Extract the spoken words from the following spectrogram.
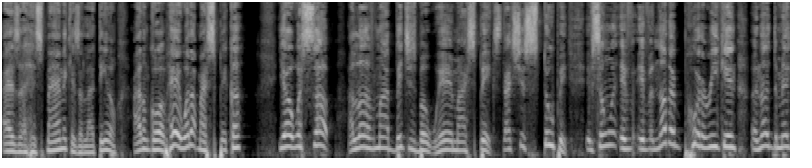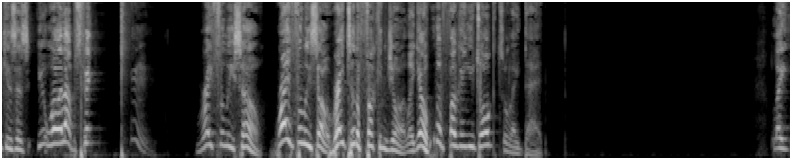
as a Hispanic, as a Latino, I don't go up, hey, what up, my spicker? Yo, what's up? I love my bitches, but where my spicks? That's just stupid. If someone if if another Puerto Rican, another Dominican says, Yo, what up, spick? Hmm. Rightfully so. Rightfully so. Right to the fucking jaw. Like, yo, who the fuck are you talking to like that? Like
